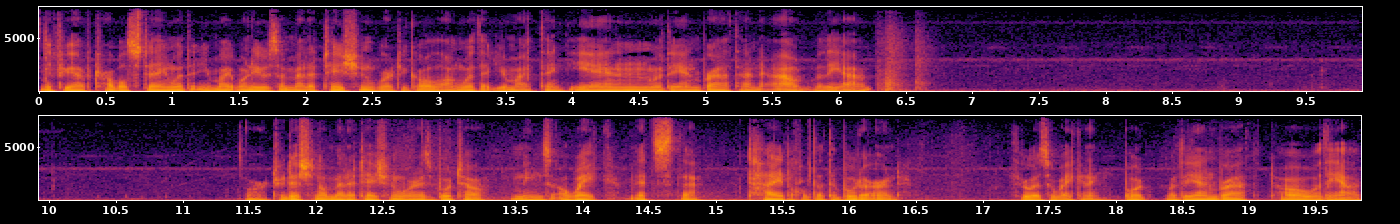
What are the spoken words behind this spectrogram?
If you have trouble staying with it, you might want to use a meditation word to go along with it. You might think in with the in-breath and out with the out. Or traditional meditation is Buddho, means awake. It's the title that the Buddha earned through his awakening. Bud with the in-breath, Dho with the out.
